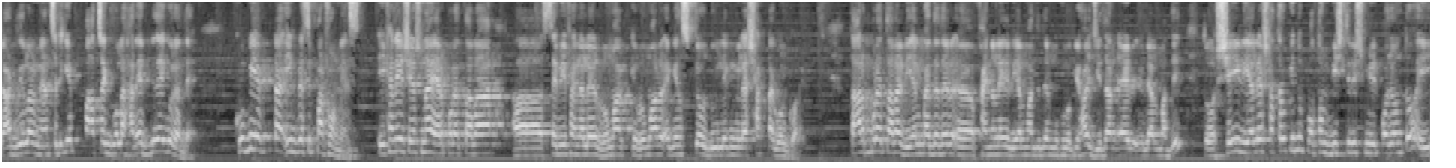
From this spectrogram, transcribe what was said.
গার্দিওলার ম্যান সিটিকে পাঁচ এক গোলে হারে বিদায় করে দেয়। খুবই একটা ইমপ্রেসিভ পারফরমেন্স এখানেই শেষ না, এরপরে তারা সেমিফাইনালে রোমা রোমার এগেনস্টকেও দুই লেগ মিলে সাতটা গোল করে। তারপরে তারা রিয়াল মাদ্রিদের ফাইনালে রিয়াল মাদ্রিদের মুখোমুখি হয় জিদান এর রিয়াল মাদ্রিদ তো সেই রিয়ালের সাথেও কিন্তু প্রথম বিশ তিরিশ মিনিট পর্যন্ত এই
